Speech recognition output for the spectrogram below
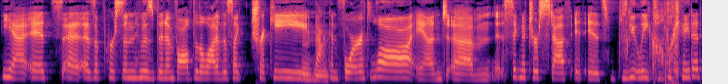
Yeah, it's uh, as a person who's been involved with a lot of this like tricky Mm-hmm. back and forth law and um, signature stuff. It is really complicated.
